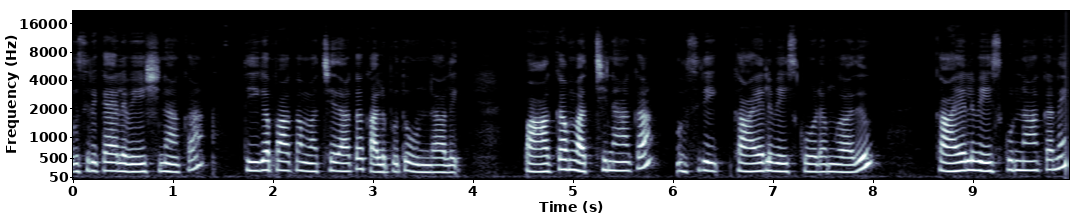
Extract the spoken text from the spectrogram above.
ఉసిరికాయలు వేసినాక తీగ పాకం వచ్చేదాకా కలుపుతూ ఉండాలి. పాకం వచ్చినాక ఉసిరి కాయలు వేసుకోవడం కాదు కాయలు వేసుకున్నాకనే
